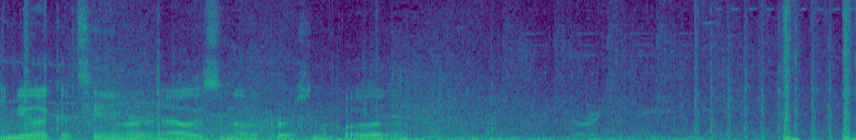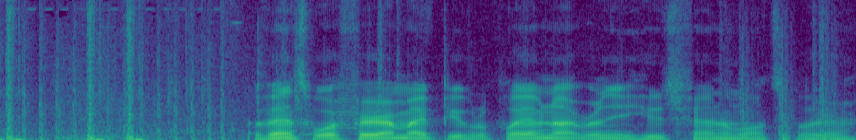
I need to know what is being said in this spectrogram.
you need like a team or at least another person to play that. Advanced Warfare I might be able to play. I'm not really a huge fan of multiplayer.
